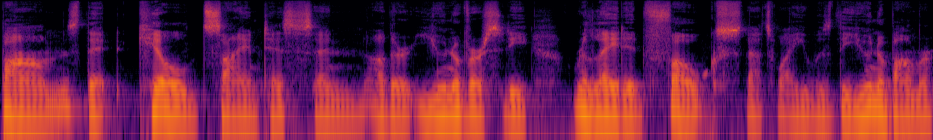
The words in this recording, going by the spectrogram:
bombs that killed scientists and other university related folks. That's why he was the Unabomber.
